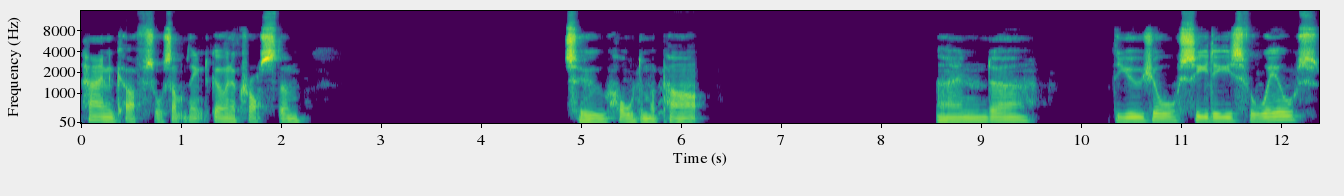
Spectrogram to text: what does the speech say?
handcuffs or something going across them to hold them apart and uh, the usual CDs for wheels.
